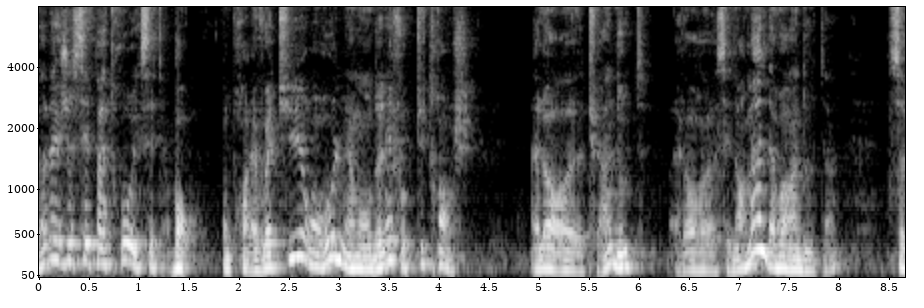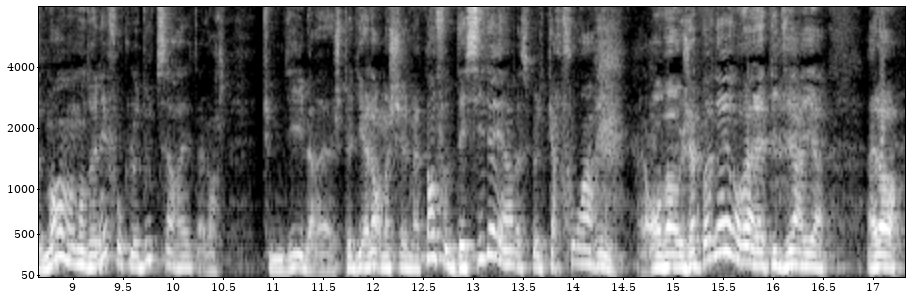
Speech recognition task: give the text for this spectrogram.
Ah ben, je sais pas trop, etc. Bon, on prend la voiture, on roule, mais à un moment donné, il faut que tu tranches. Alors, euh, tu as un doute. Alors, euh, c'est normal d'avoir un doute. hein. Seulement, à un moment donné, il faut que le doute s'arrête. Alors, tu me dis, bah, je te dis, alors, ma chérie, maintenant, faut te décider, hein, parce que le carrefour arrive. Alors, on va au japonais, on va à la pizzeria. Alors, à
